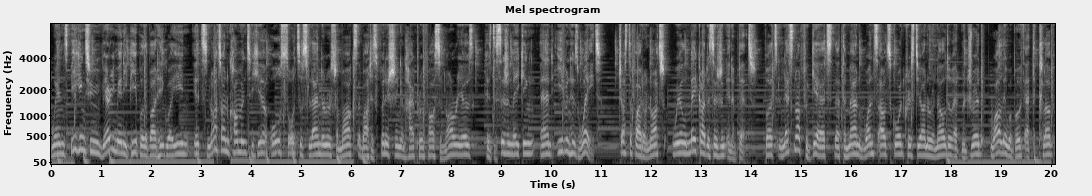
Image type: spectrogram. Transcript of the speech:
When speaking to very many people about Higuain, it's not uncommon to hear all sorts of slanderous remarks about his finishing in high profile scenarios, his decision making, and even his weight. Justified or not, we'll make our decision in a bit. But let's not forget that the man once outscored Cristiano Ronaldo at Madrid while they were both at the club,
